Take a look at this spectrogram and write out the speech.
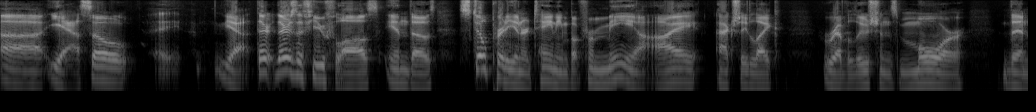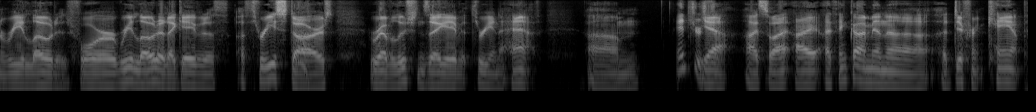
uh, yeah. So, uh, yeah, there, there's a few flaws in those. Still pretty entertaining, but for me, I actually like Revolutions more than Reloaded. For Reloaded, I gave it a, th- a three stars. Revolutions, I gave it three and a half. Um, Interesting. yeah, I, so I, I, I think I'm in a, a different camp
